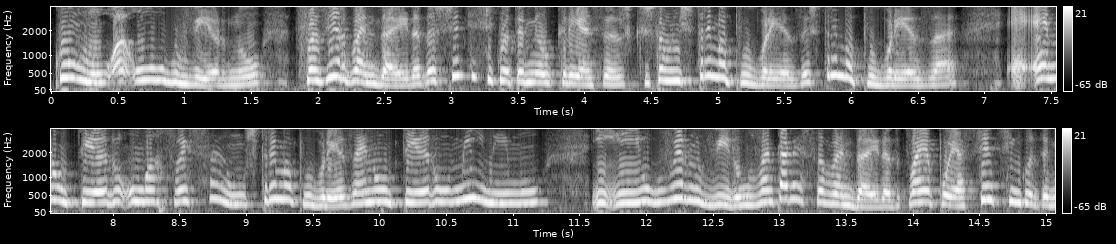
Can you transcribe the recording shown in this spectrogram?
Como o, o governo fazer bandeira das 150 mil crianças que estão em extrema pobreza. Extrema pobreza é, é não ter uma refeição. Extrema pobreza é não ter o mínimo. E, e o governo vir levantar esta bandeira de que vai apoiar 150 mil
